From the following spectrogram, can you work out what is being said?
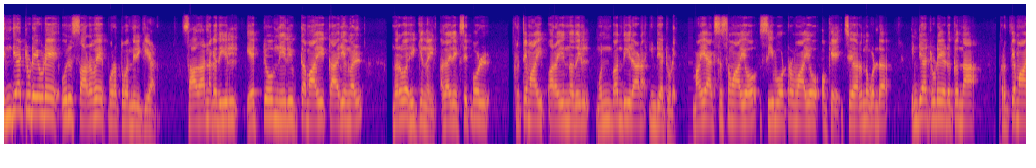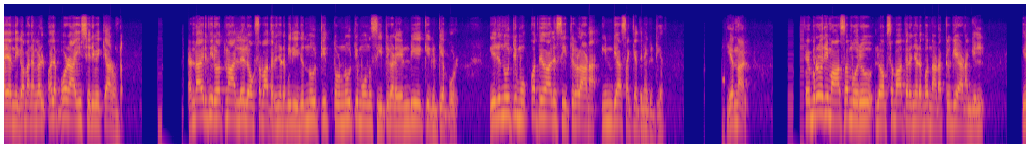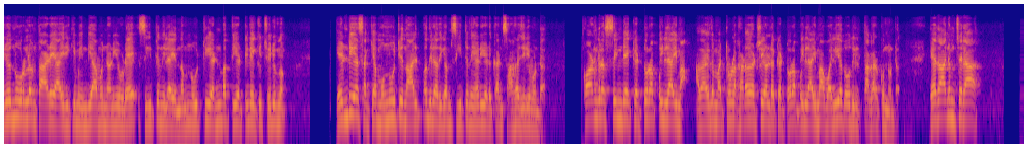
India ടുഡേയുടെ ഒരു survey പുറത്തു വന്നിരിക്കുകയാണ്. സാധാരണഗതിയിൽ ഏറ്റവും നീതിയുക്തമായി കാര്യങ്ങൾ നിർവഹിക്കുന്നതിൽ അതായത് എക്സിറ്റ് പോൾ കൃത്യമായി പറയുന്നതിൽ മുൻപന്തിയിലാണ് ഇന്ത്യ ടുഡേ. മൈ ആക്സസുമായോ സി വോട്ടറുമായോ ഒക്കെ ചേർന്നുകൊണ്ട് ഇന്ത്യ ടുഡേ എടുക്കുന്ന കൃത്യമായ നിഗമനങ്ങൾ പലപ്പോഴായി ശരിവെക്കാറുണ്ട്. രണ്ടായിരത്തി ഇരുപത്തിനാലിലെ ലോക്സഭാ തെരഞ്ഞെടുപ്പിൽ ഇരുന്നൂറ്റി തൊണ്ണൂറ്റി മൂന്ന് സീറ്റുകൾ എൻ ഡി എക്ക് കിട്ടിയപ്പോൾ ഇരുന്നൂറ്റി മുപ്പത്തിനാല് സീറ്റുകളാണ് ഇന്ത്യ സഖ്യത്തിന് കിട്ടിയത്. എന്നാൽ ഫെബ്രുവരി മാസം ഒരു ലോക്സഭാ തിരഞ്ഞെടുപ്പ് നടക്കുകയാണെങ്കിൽ ഇരുന്നൂറിലും താഴെയായിരിക്കും ഇന്ത്യ മുന്നണിയുടെ സീറ്റ് നില എന്നും നൂറ്റി എൺപത്തി എട്ടിലേക്ക് ചുരുങ്ങും. എൻ ഡി എ സഖ്യം മുന്നൂറ്റി നാൽപ്പതിലധികം സീറ്റ് നേടിയെടുക്കാൻ സാഹചര്യമുണ്ട്. കോൺഗ്രസിന്റെ കെട്ടുറപ്പില്ലായ്മ അതായത് മറ്റുള്ള ഘടകകക്ഷികളുടെ കെട്ടുറപ്പില്ലായ്മ വലിയ തോതിൽ തകർക്കുന്നുണ്ട്. ഏതാനും ചില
